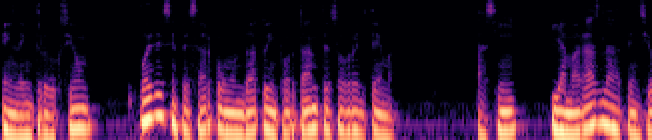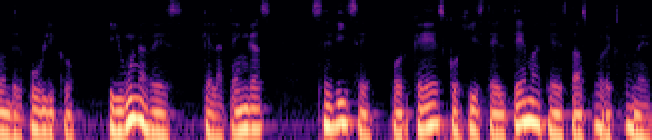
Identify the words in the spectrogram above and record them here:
En la introducción, puedes empezar con un dato importante sobre el tema. Así, llamarás la atención del público y una vez que la tengas, se dice por qué escogiste el tema que estás por exponer.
